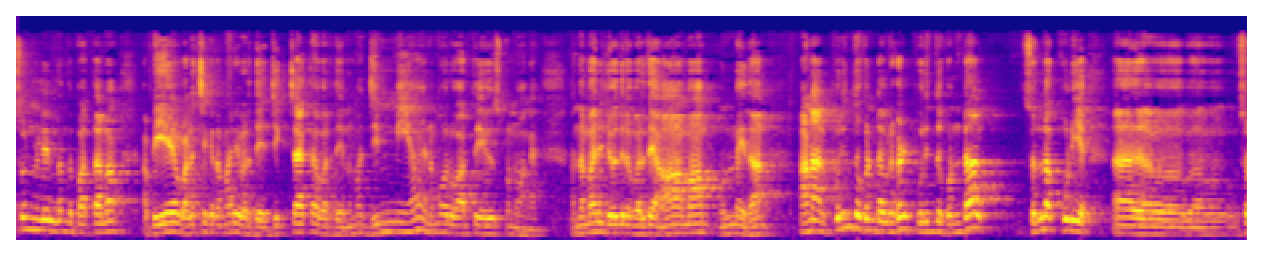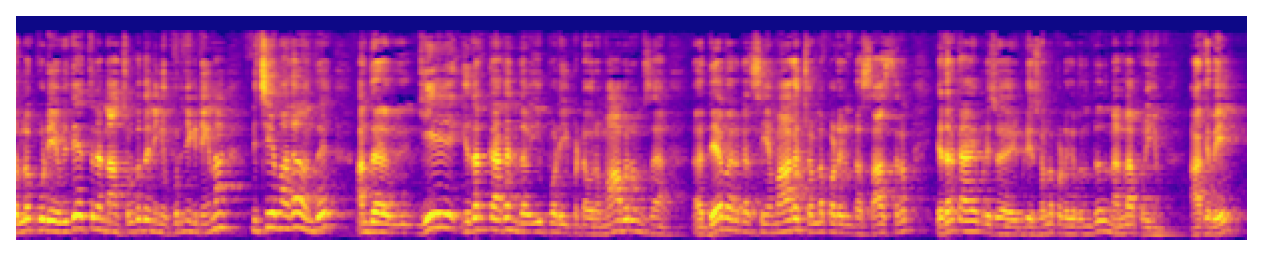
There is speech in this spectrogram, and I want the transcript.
சூழ்நிலையிலேருந்து பார்த்தாலும் அப்படியே வளைச்சிக்கிற மாதிரி வருது ஜிக்ஜாக்கா வருது என்னமோ ஜிம்மியாக என்னமோ ஒரு வார்த்தையை யூஸ் பண்ணுவாங்க. அந்த மாதிரி ஜோதிடம் வருது. ஆமாம் உண்மைதான். ஆனால் புரிந்து கொண்டவர்கள் புரிந்து கொண்டால் சொல்லக்கூடிய சொல்லக்கூடிய விதயத்தில் நான் சொல்கிறத நீங்கள் புரிஞ்சுக்கிட்டீங்கன்னா நிச்சயமாக வந்து அந்த ஏ இதற்காக இந்த இப்படிப்பட்ட ஒரு மாபெரும் தேவ ரகசியமாக சொல்லப்படுகின்ற சாஸ்திரம் எதற்காக இப்படி சொ- இப்படி சொல்லப்படுகிறதுன்றது நல்லா புரியும். ஆகவே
